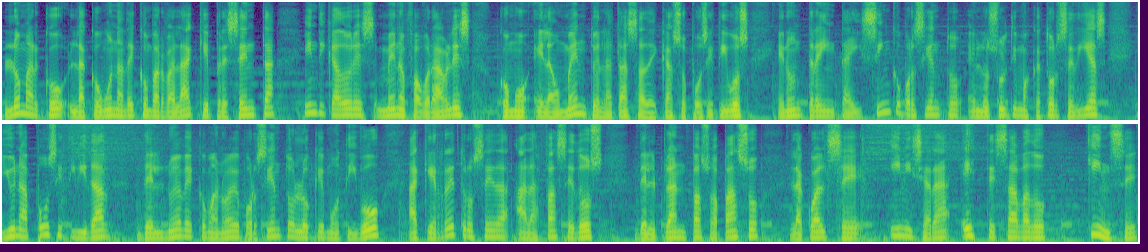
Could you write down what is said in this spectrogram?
lo marcó la comuna de Combarbalá, que presenta indicadores menos favorables como el aumento en la tasa de casos positivos en un 35% en los últimos 14 días y una positividad del 9,9% lo que motivó a que retroceda a la fase 2 del plan paso a paso, la cual se iniciará este sábado 15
